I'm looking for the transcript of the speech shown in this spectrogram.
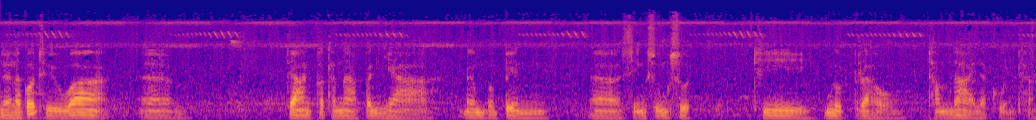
แล้วเราก็ถือว่า การพัฒนาปัญญานั่นเป็นสิ่งสูงสุดที่มนุษย์เราทำได้และควรทำ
